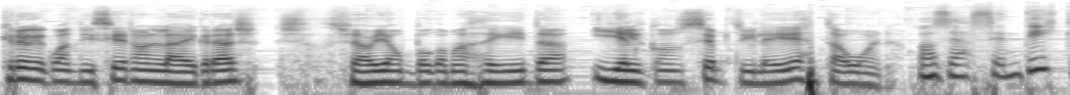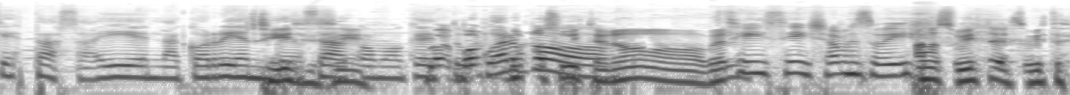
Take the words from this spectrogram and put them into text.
creo que cuando hicieron la de Crash ya- había un poco más de guita y el concepto y la idea está buena. O sea, sentís que estás ahí en la corriente. Sí, o sí, sea, sí. como que Vos- tu vos- vos cuerpo. no subiste, ¿no, Bel? Sí, sí, yo me subí. Ah, subiste, subiste. ¿Viste?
